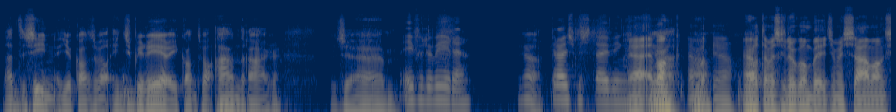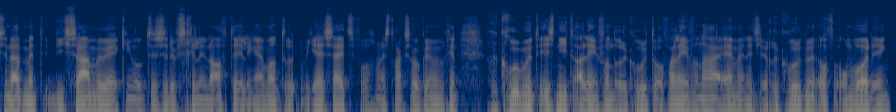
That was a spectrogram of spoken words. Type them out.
laten zien. Je kan ze wel inspireren, je kan het wel aandragen. Dus ehm, Evalueren. Ja. Kruisbestuiving. Ja, en, Frank, en, ja. ja. Ja. wat er misschien ook wel een beetje mee samenhangt, is inderdaad met die samenwerking ook tussen de verschillende afdelingen. Hè? Want jij zei het volgens mij straks ook in het begin, recruitment is niet alleen van de recruiter of alleen van de HR-manager. Recruitment of onboarding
